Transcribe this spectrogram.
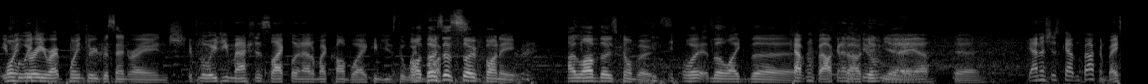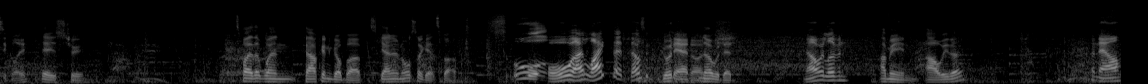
if point Luigi- three right point three percent range. If Luigi mashes Cyclone out of my combo, I can use the wind Oh, those are so funny. I love those combos. The like the Captain Falcon Falcon. Yeah, yeah, yeah. yeah. Ganon's just Captain Falcon, basically. Yeah, it's true. That's why that when Falcon got buffed, Ganon also gets buffed. Oh, I like that. That was a good add on. No, we're dead. Now we're living I mean, are we though? for now.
